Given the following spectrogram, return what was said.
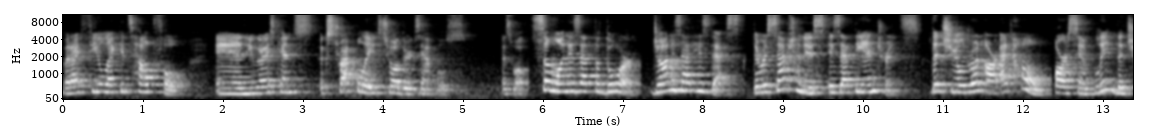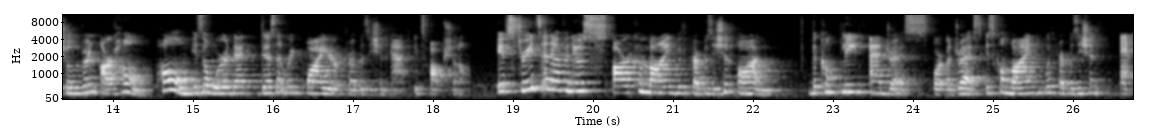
but I feel like it's helpful and you guys can extrapolate to other examples as well. Someone is at the door. John is at his desk. The receptionist is at the entrance. The children are at home, or simply, the children are home. Home is a word that doesn't require preposition at, it's optional. If streets and avenues are combined with preposition on, the complete address or address is combined with preposition at.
